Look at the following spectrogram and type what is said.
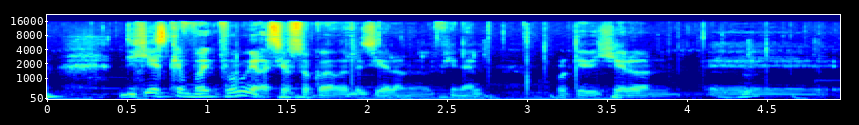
dije es que fue, muy gracioso cuando lo hicieron al final, porque dijeron, eh,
